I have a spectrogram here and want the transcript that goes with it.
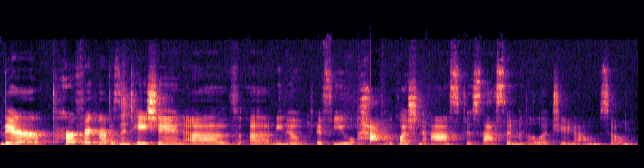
they're perfect representation of, uh, you know, if you have a question to ask, just ask them and they'll let you know. So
